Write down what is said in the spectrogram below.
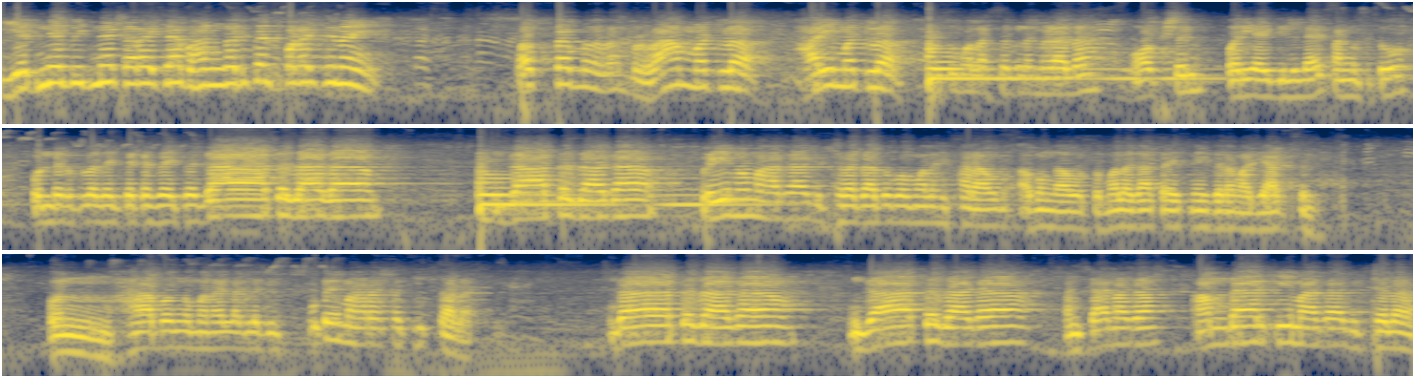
यज्ञ बिज्ञ करायच्या भानगडीतच पडायची नाही. फक्त राम म्हटलं हरी म्हटलं तुम्हाला सगळं मिळालं. ऑप्शन पर्याय दिलेला आहे सांग होतो. पंढरपूरला जायचं कसं जायचं? गात जागा. गात जागा. प्रेम मागा विठ्ठला जातो मला हे फार अभंग आवडतो. मला गाता येत नाही जरा माझी अडचण. पण हा अभंग म्हणायला लागला की कुठे महाराष्ट्रात हीच चाला? गात जागा. गात जागा. आणि काय मागा? आमदार की मागा विठ्ठला?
